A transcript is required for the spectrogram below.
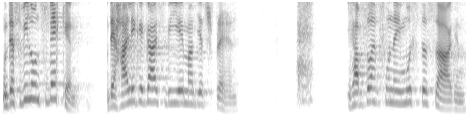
Und das will uns wecken. Und der Heilige Geist will jemand jetzt sprechen. Ich habe so empfunden, ich muss das sagen.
